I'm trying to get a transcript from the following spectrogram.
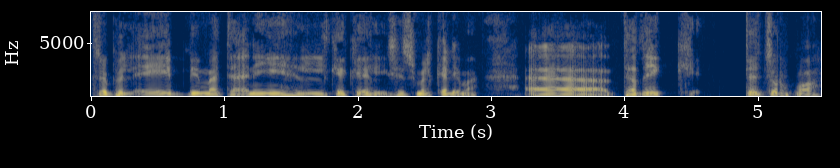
triple A بما تعنيه شو اسمه الكلمة آه تعطيك تجربة آه،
